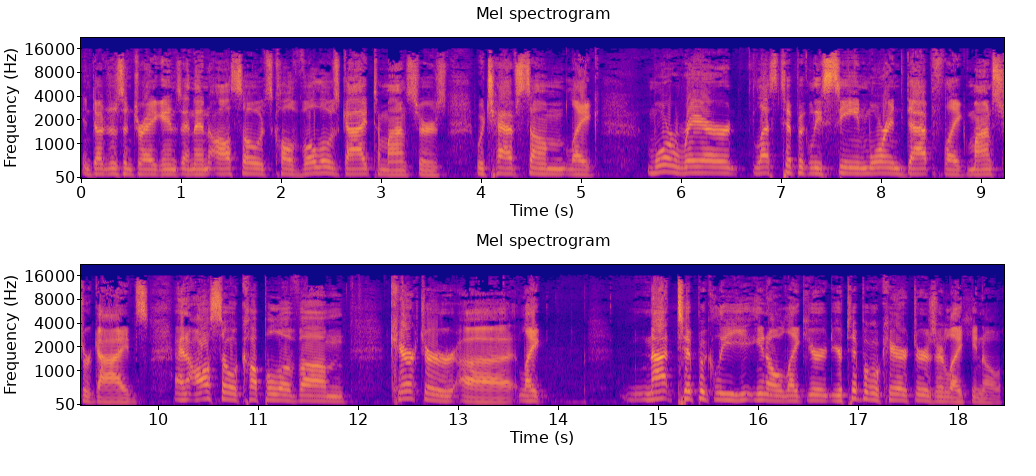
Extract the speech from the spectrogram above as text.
in Dungeons and Dragons, and then also it's called Volo's Guide to Monsters, which have some like more rare, less typically seen, more in depth like monster guides, and also a couple of um, character uh, like not typically you know like your your typical characters are like you know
